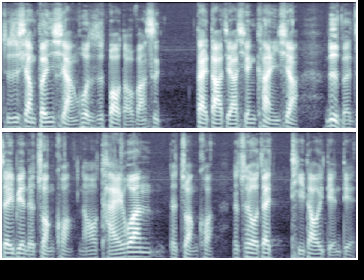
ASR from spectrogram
就是像分享或者是报道方式带大家先看一下日本这一边的状况，然后台湾的状况，那最后再提到一点点，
